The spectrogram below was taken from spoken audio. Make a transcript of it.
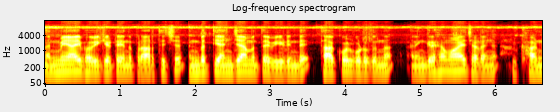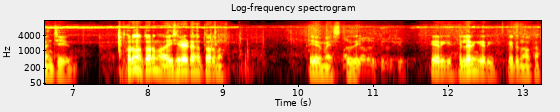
നന്മയായി ഭവിക്കട്ടെ എന്ന് പ്രാർത്ഥിച്ച് അൻപത്തി അഞ്ചാമത്തെ വീടിന്റെ താക്കോൽ കൊടുക്കുന്ന അനുഗ്രഹമായ ചടങ്ങ് ഉദ്ഘാടനം ചെയ്യുന്നു. തുറന്നു തുറന്നു ഐശ്വര്യമായിട്ട് അങ്ങ് തുറന്നു. ദൈവമേ സ്തുതി. കയറിക്കും എല്ലാവരും കയറി കയറി നോക്കാം.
